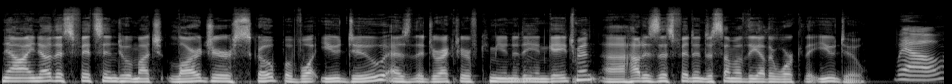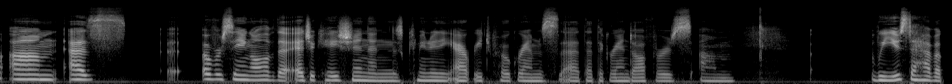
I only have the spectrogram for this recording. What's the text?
Now, I know this fits into a much larger scope of what you do as the Director of Community mm-hmm. Engagement. Uh, how does this fit into some of the other work that you do? Well, um, as uh, overseeing all of the education and community outreach programs uh, that the Grand offers, um, we used to have a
